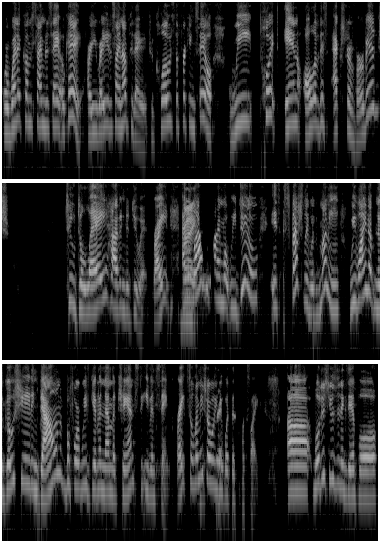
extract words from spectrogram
or when it comes time to say okay are you ready to sign up today to close the freaking sale? We put in all of this extra verbiage to delay having to do it, right? And right. a lot of the time, what we do is, especially with money, we wind up negotiating down before we've given them a chance to even think, right? So let me show you right. what this looks like. Uh, we'll just use an example.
